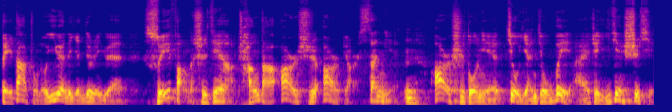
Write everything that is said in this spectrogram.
北大肿瘤医院的研究人员随访的时间啊，长达二十二点三年。嗯，二十多年就研究胃癌这一件事情，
